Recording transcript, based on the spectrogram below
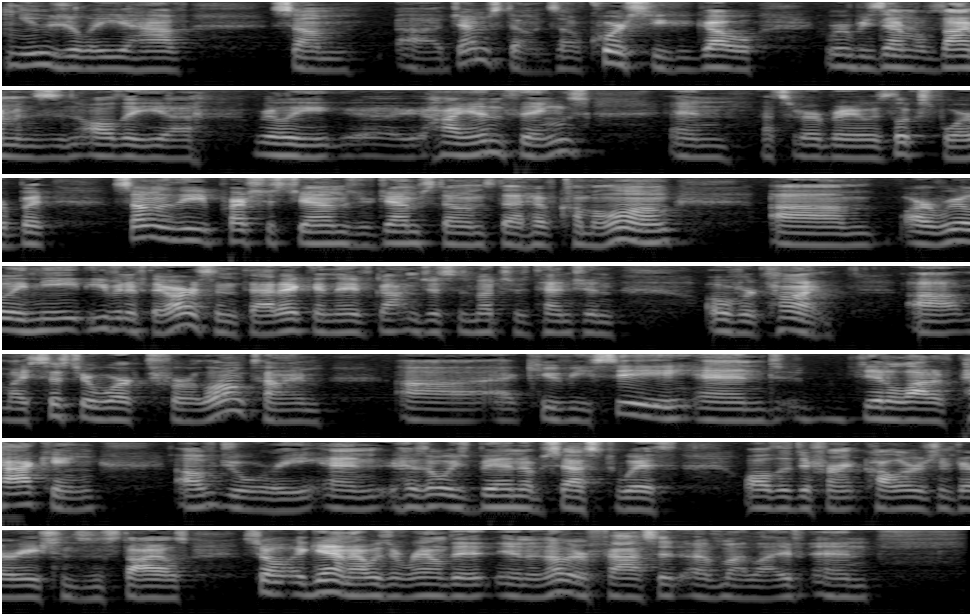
usually you have some uh, gemstones. Now, of course, you could go rubies, emeralds, diamonds, and all the uh, really uh, high end things, and that's what everybody always looks for. But some of the precious gems or gemstones that have come along um, are really neat, even if they are synthetic, and they've gotten just as much attention over time. Uh, my sister worked for a long time uh, at QVC and did a lot of packing of jewelry and has always been obsessed with all the different colors and variations and styles. So again, I was around it in another facet of my life, and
